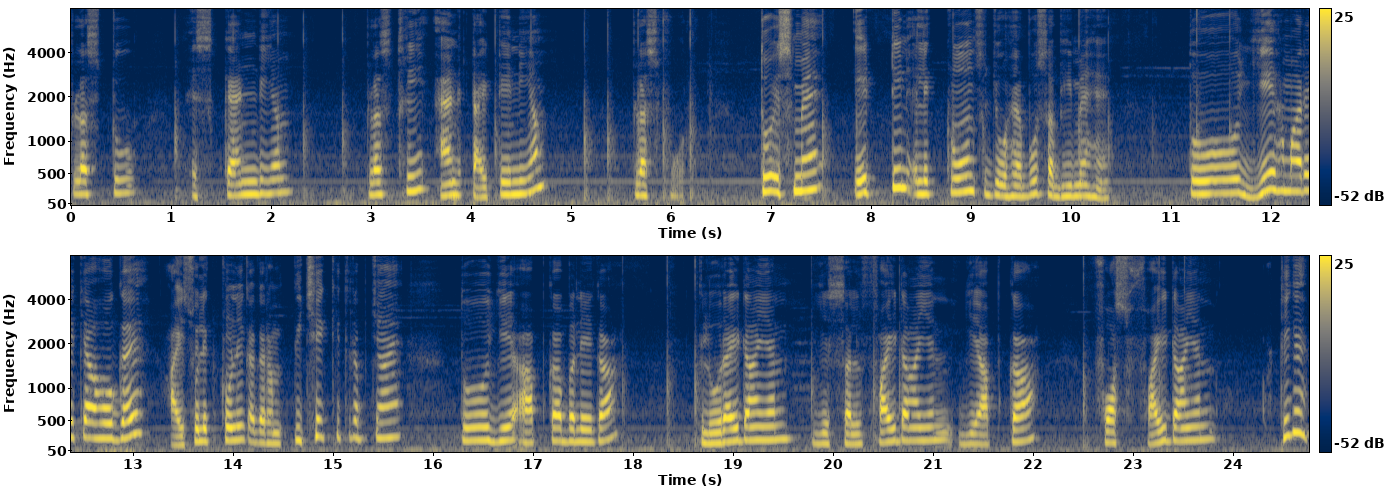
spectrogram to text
plus two scandium plus three and titanium plus four तो इसमें 18 इलेक्ट्रॉन्स जो है वो सभी में हैं। तो ये हमारे क्या हो गए? आइसो इलेक्ट्रॉनिक अगर हम पीछे की तरफ़ जाएँ तो ये आपका बनेगा क्लोराइड आयन, ये सल्फाइड आयन, ये आपका फॉस्फाइड आयन, ठीक है?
